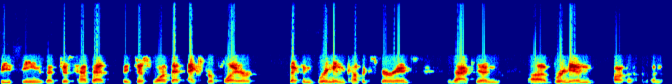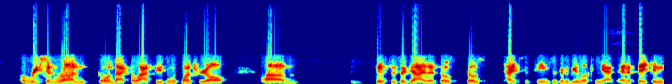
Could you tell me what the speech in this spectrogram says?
these teams that just have that they just want that extra player that can bring in cup experience, that can uh, bring in a, a, recent run going back to last season with Montreal. Um, this is a guy that those those types of teams are going to be looking at, and if they can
